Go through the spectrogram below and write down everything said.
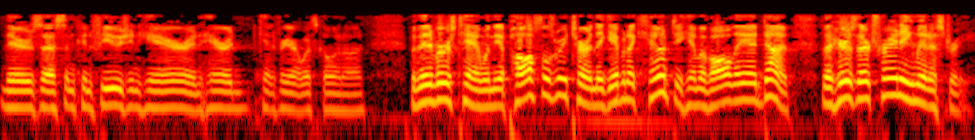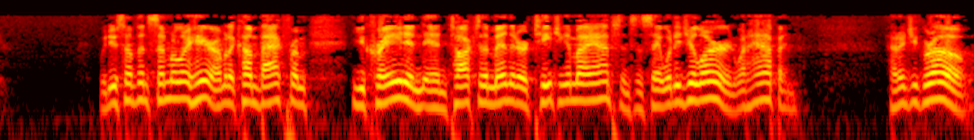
there's uh, some confusion here, and Herod can't figure out what's going on. But then in verse 10, when the apostles returned, they gave an account to him of all they had done. So here's their training ministry. We do something similar here. I'm going to come back from Ukraine and, and talk to the men that are teaching in my absence and say, what did you learn? What happened? How did you grow?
